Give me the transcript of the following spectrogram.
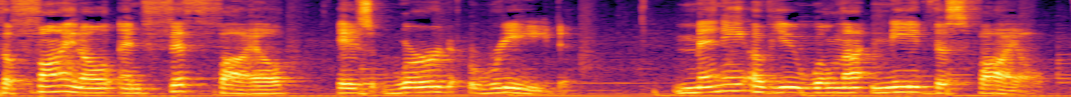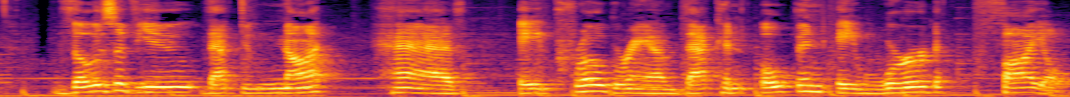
The final and fifth file is word read. Many of you will not need this file. Those of you that do not have a program that can open a Word file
